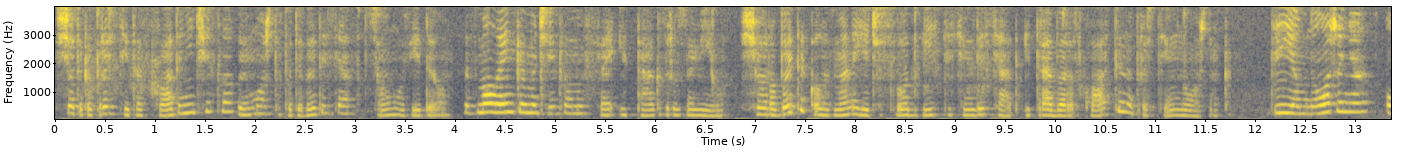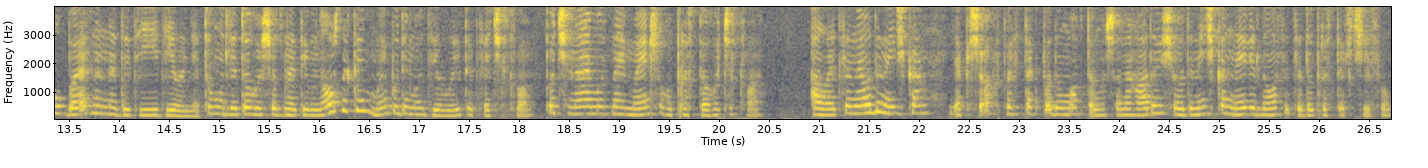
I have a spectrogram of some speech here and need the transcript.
Що таке прості та складені числа, ви можете подивитися в цьому відео. З маленькими числами все і так зрозуміло. Що робити, коли в мене є число 270 і треба розкласти на прості множники? Дія множення обернена до дії ділення, тому для того, щоб знайти множники, ми будемо ділити це число. Починаємо з найменшого простого числа. Але це не одиничка, якщо хтось так подумав, тому що нагадую, що одиничка не відноситься до простих чисел.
